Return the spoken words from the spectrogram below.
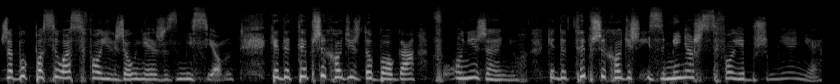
że Bóg posyła swoich żołnierzy z misją. Kiedy ty przychodzisz do Boga w uniżeniu, kiedy ty przychodzisz i zmieniasz swoje brzmienie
